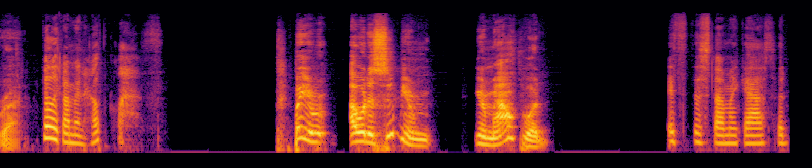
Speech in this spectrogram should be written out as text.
Right. I feel like I'm in health class. But you I would assume your your mouth would It's the stomach acid.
